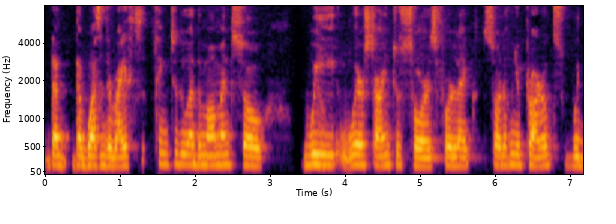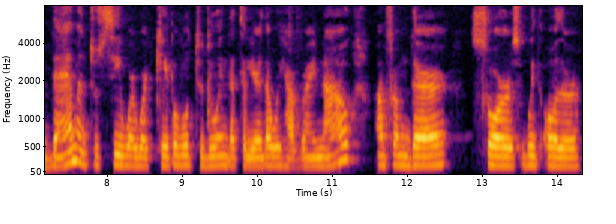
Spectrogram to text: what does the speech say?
that that wasn't the right thing to do at the moment. So we no. we're starting to source for like sort of new products with them and to see what we're capable to do in the atelier that we have right now, and from there source with other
